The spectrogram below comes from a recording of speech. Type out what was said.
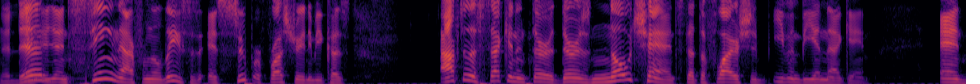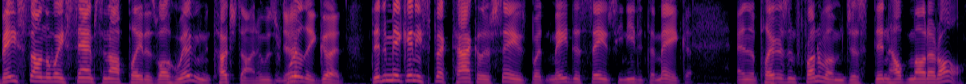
It did. And, and seeing that from the Leafs is, is super frustrating because after the second and third, there is no chance that the Flyers should even be in that game. And based on the way Samsonov played as well, who we haven't even touched on, who was really good, didn't make any spectacular saves, but made the saves he needed to make. And the players in front of him just didn't help him out at all.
